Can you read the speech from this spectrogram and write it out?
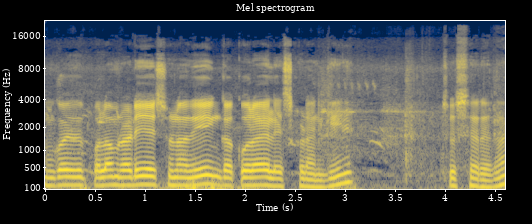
ఇంకో ఇది పొలం రెడీ చేస్తున్నది ఇంకా కూరగాయలు వేసుకోవడానికి. చూస్తారు కదా?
